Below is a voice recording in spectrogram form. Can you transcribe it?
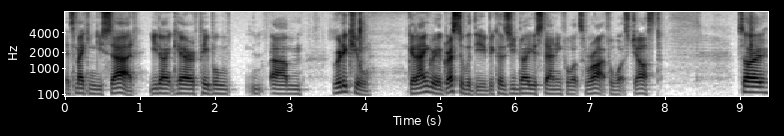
it's making you sad. You don't care if people um, ridicule, get angry, aggressive with you because you know you're standing for what's right, for what's just. So,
